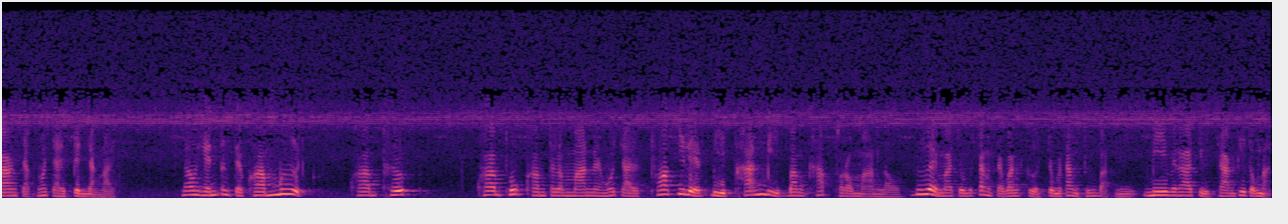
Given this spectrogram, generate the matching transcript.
บางจากหัวใจเป็นอย่างไร เราเห็นตั้งแต่ความมืด ความทึบ ความทุกข์ความทรมานในหัวใจ เพราะกิเลสบีบคั้นบีบบังคับทรมานเราเรื่อยมาจนตั้งแต่วันเกิดจนกระทั่งถึงบัดนี้ มีเวลาจืดจางที่ตรงไหน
